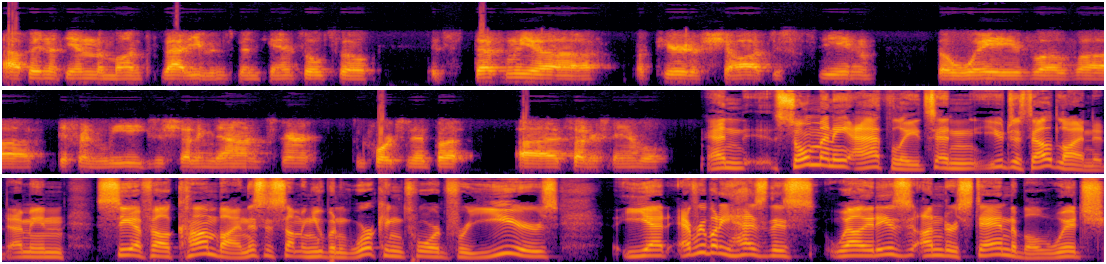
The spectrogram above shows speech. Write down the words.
happen at the end of the month, that even's been canceled. So it's definitely a a period of shock just seeing the wave of uh, different leagues is shutting down. It's very unfortunate, but uh, it's understandable. And so many athletes, and you just outlined it. I mean, CFL Combine, this is something you've been working toward for years. Yet everybody has this, well, it is understandable, which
